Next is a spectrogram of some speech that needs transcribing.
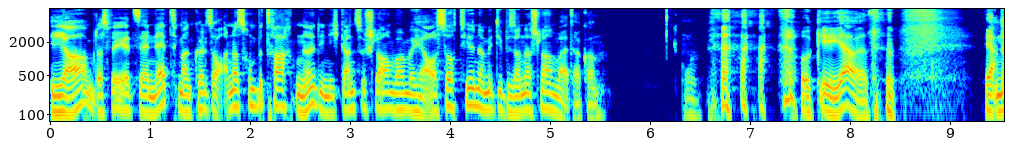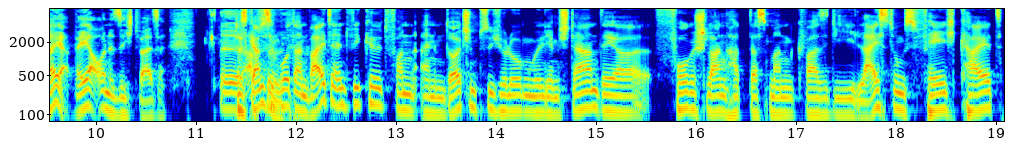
Ja, das wäre jetzt sehr nett. Man könnte es auch andersrum betrachten, ne? Die nicht ganz so schlauen wollen wir hier aussortieren, damit die besonders schlauen weiterkommen. okay, ja. Ja. Naja, wäre ja auch eine Sichtweise. Äh, das Ganze absolut. wurde dann weiterentwickelt von einem deutschen Psychologen William Stern, der vorgeschlagen hat, dass man quasi die Leistungsfähigkeit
